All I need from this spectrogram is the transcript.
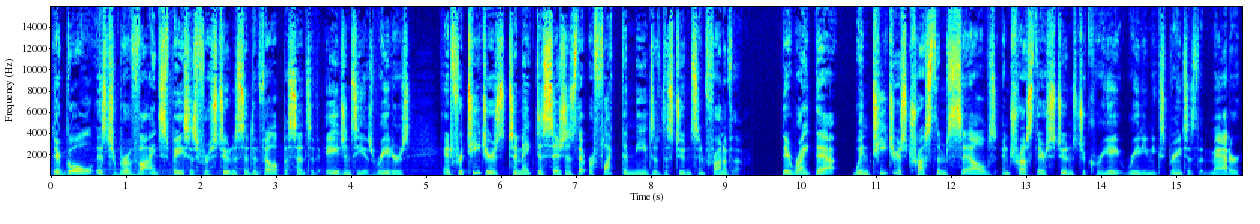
Their goal is to provide spaces for students to develop a sense of agency as readers and for teachers to make decisions that reflect the needs of the students in front of them. They write that when teachers trust themselves and trust their students to create reading experiences that matter,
